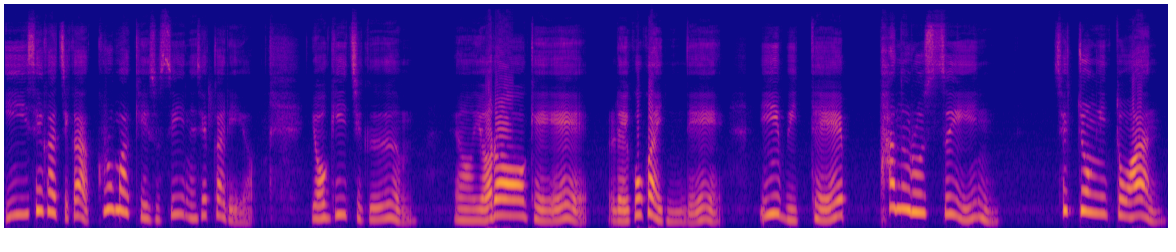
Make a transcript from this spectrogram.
이 세 가지가 크로마키에서 쓰이는 색깔이에요. 여기 지금 어, 여러 개의 레고가 있는데 이 밑에 판으로 쓰인 색종이 또한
